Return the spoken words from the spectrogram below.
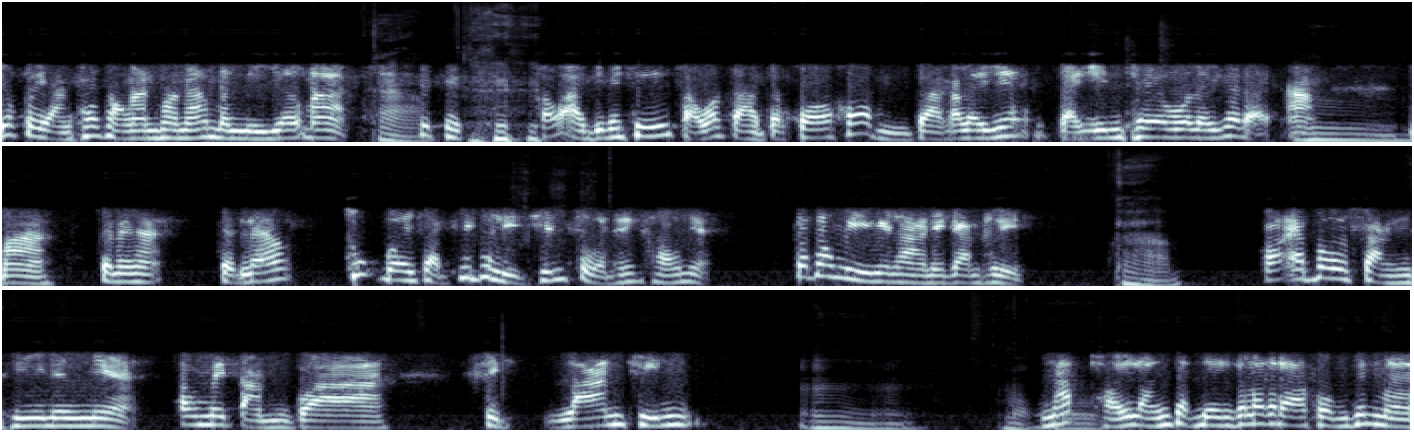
ยกตัวอย่างแค่สองอันพอนะมันมีเยอะมากครับเขาอาจจะไปซื้อเสาอากาศจาก Qualcomm จากอะไรเงี้ยจาก Intel อะไรก็ได้อะอืมมาใช่ไหมฮะ เสร็จแล้วทุกบริษัทที่ผลิตชิ้นส่วนให้เขาเนี่ย ก็ต้องมีเวลาในการผลิตครับเพราะ Apple สั่งทีนึงเนี่ย ต้องไม่ต่ำกว่าสิบล้านชิ้นอืมโอ้โหนับถอยหลังจากเดือนกรกฎาคมขึ้นมา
